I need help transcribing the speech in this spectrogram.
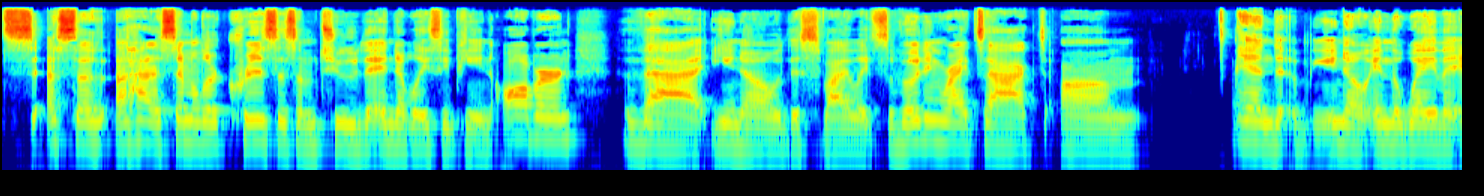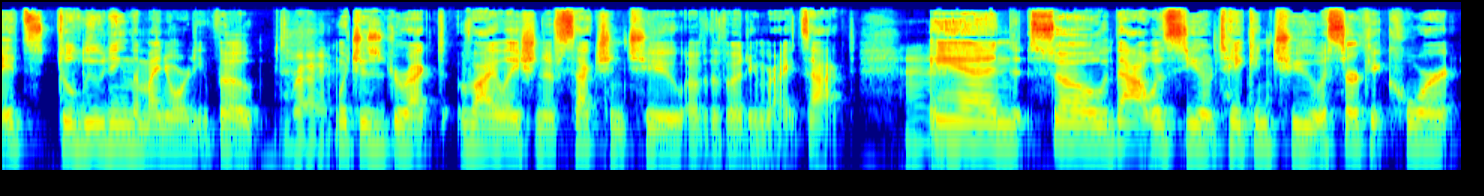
had a similar criticism to the NAACP in Auburn that you know this violates the Voting Rights Act. Um, and you know in the way that it's diluting the minority vote Right. which is a direct violation of section 2 of the voting rights act and so that was you know taken to a circuit court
